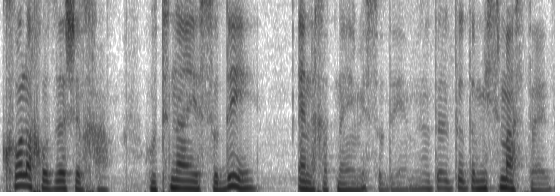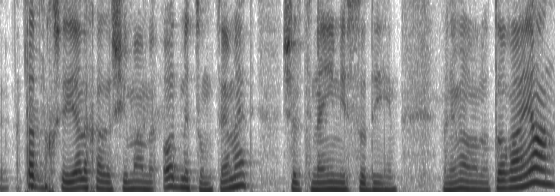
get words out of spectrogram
כל החוזה שלך הוא תנאי יסודי, אין לך תנאים יסודיים. אתה, אתה, אתה מסמסת את זה. אתה כן. צריך שיהיה לך רשימה מאוד מצומצמת של תנאים יסודיים. ואני אומר, על אותו רעיון,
